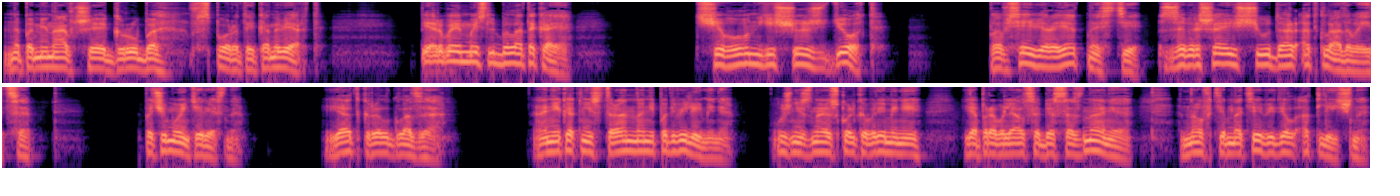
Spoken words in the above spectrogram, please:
напоминавшие грубо вспоротый конверт. Первая мысль была такая. Чего он еще ждет? По всей вероятности, завершающий удар откладывается. Почему, интересно? Я открыл глаза. Они, как ни странно, не подвели меня. Уж не знаю, сколько времени я провалялся без сознания, но в темноте видел отлично.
